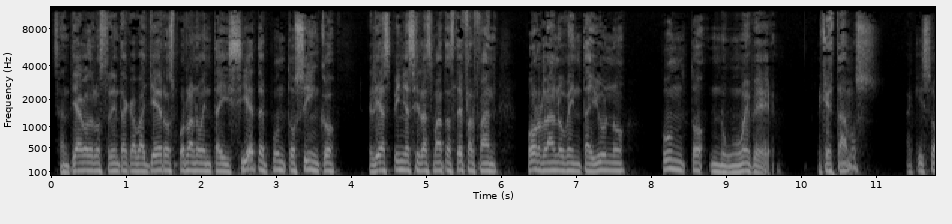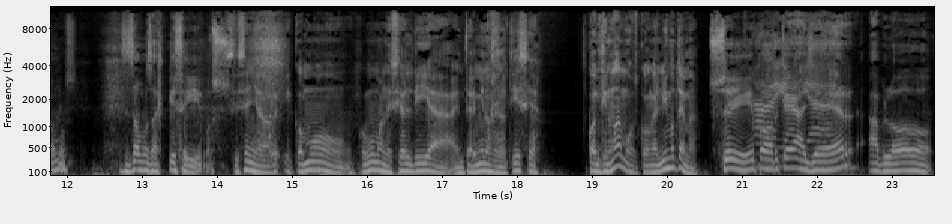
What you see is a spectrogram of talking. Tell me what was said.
Santiago de los 30 Caballeros por la 97.5, Elías Piñas y las Matas de Farfán por la 91.9. Aquí estamos, aquí somos, somos, aquí seguimos. Sí, señor. ¿Y cómo, cómo amaneció el día en términos de noticias? Continuamos con el mismo tema. Sí, porque ayer habló.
